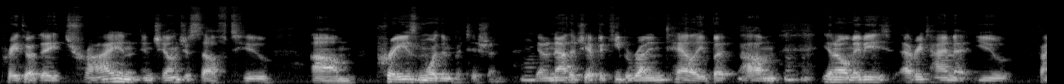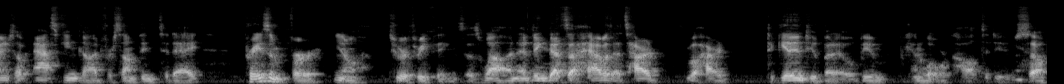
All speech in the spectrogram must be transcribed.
pray throughout the day, try and, and challenge yourself to um, praise more than petition. You know, not that you have to keep a running tally, but um, Mhm. you know, maybe every time that you find yourself asking God for something today, praise Him for you know two or three things as well. And I think that's a habit that's hard, real hard to get into, but it will be kind of what we're called to do. So,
